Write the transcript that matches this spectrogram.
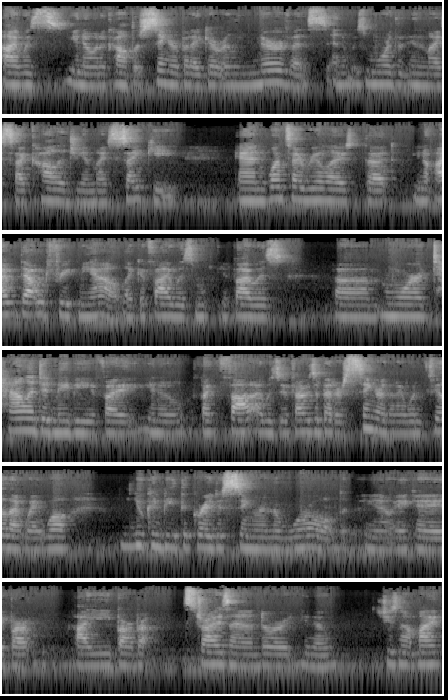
I was, you know, an accomplished singer, but I get really nervous, and it was more than in my psychology and my psyche. And once I realized that, you know, I, that would freak me out. Like if I was, if I was um, more talented maybe if i you know if i thought i was if i was a better singer then i wouldn't feel that way well you can be the greatest singer in the world you know aka Bar- i.e barbra streisand or you know she's not my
